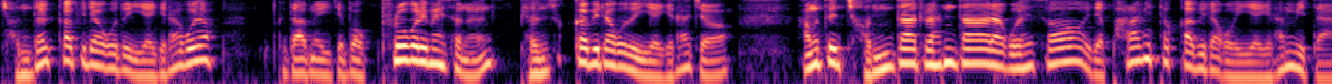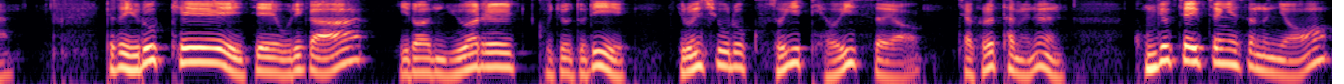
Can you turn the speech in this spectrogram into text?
전달 값이라고도 이야기를 하고요. 그 다음에 이제 뭐 프로그램에서는 변수 값이라고도 이야기를 하죠. 아무튼 전달을 한다라고 해서 이제 파라미터 값이라고 이야기를 합니다. 그래서 이렇게 이제 우리가 이런 URL 구조들이 이런 식으로 구성이 되어 있어요. 자 그렇다면은 공격자 입장에서는요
